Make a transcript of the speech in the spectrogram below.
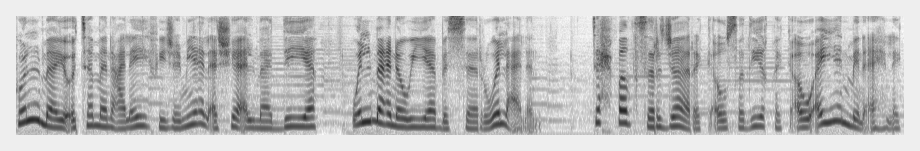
كل ما يؤتمن عليه في جميع الأشياء المادية والمعنوية بالسر والعلن. تحفظ سر جارك أو صديقك أو أي من أهلك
